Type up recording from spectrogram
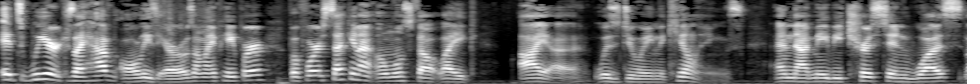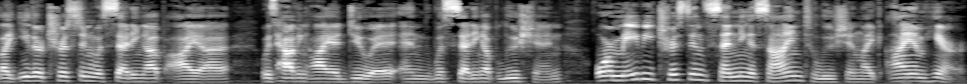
it's weird because I have all these arrows on my paper, but for a second, I almost felt like Aya was doing the killings, and that maybe Tristan was like either Tristan was setting up Aya, was having Aya do it, and was setting up Lucian, or maybe Tristan's sending a sign to Lucian like I am here.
